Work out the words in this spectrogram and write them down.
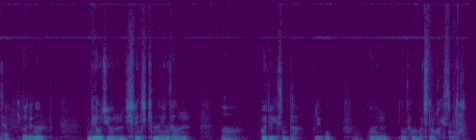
자, 이번에는 네오지오를 실행시키는 영상을 어, 보여드리겠습니다. 그리고 오늘 영상을 마치도록 하겠습니다.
